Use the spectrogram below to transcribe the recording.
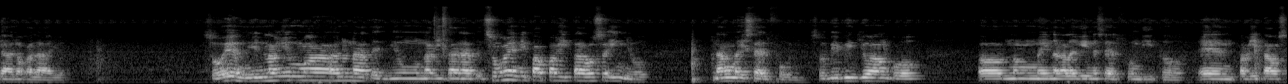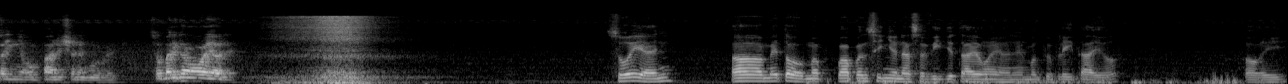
gaano kalayo. So, ayun, yun lang yung mga ano natin, yung nakita natin. So, ngayon, ipapakita ko sa inyo ng may cellphone. So, bibidyohan ko um, ng may nakalagay na cellphone dito and pakita ko sa inyo kung paano siya nag-work. So, balikan ko kayo ulit. So, ayan. Um, ito, mapapansin nyo, nasa video tayo ngayon and magpe-play tayo. Okay.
